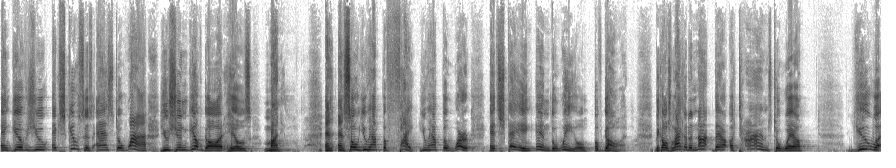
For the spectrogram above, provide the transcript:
and gives you excuses as to why you shouldn't give God his money. And, and so you have to fight. You have to work at staying in the will of God. Because, like it or not, there are times to where you will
